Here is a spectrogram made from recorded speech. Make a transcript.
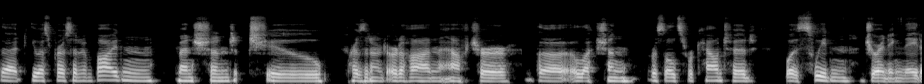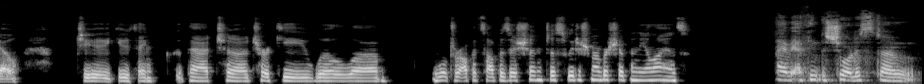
that US President Biden mentioned to President Erdogan after the election results were counted was Sweden joining NATO. Do you think that uh, Turkey will uh, will drop its opposition to Swedish membership in the alliance? I, mean, I think the shortest term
